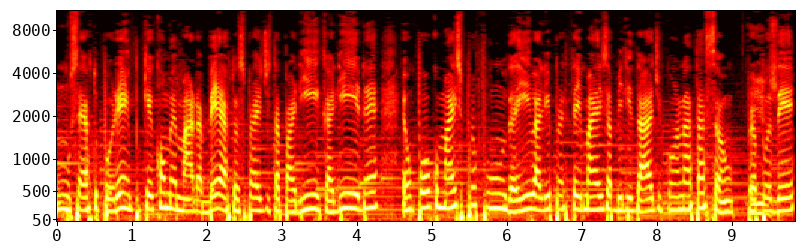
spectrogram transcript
um, certo porém, porque como é mar aberto, as praias de Taparica ali, né, é um pouco mais profunda e ali para ter mais habilidade com a natação, para poder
